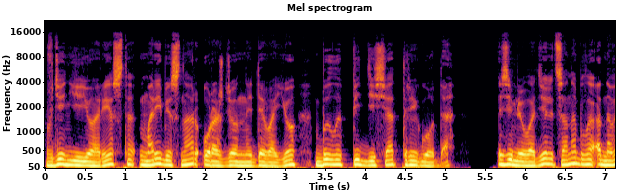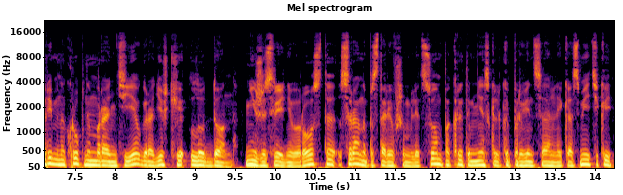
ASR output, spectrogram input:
в день ее ареста, Мари Беснар, урожденной Девайо, было 53 года. Землевладелица, она была одновременно крупным рантье в городишке Лудон, ниже среднего роста, с рано постаревшим лицом, покрытым несколько провинциальной косметикой,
